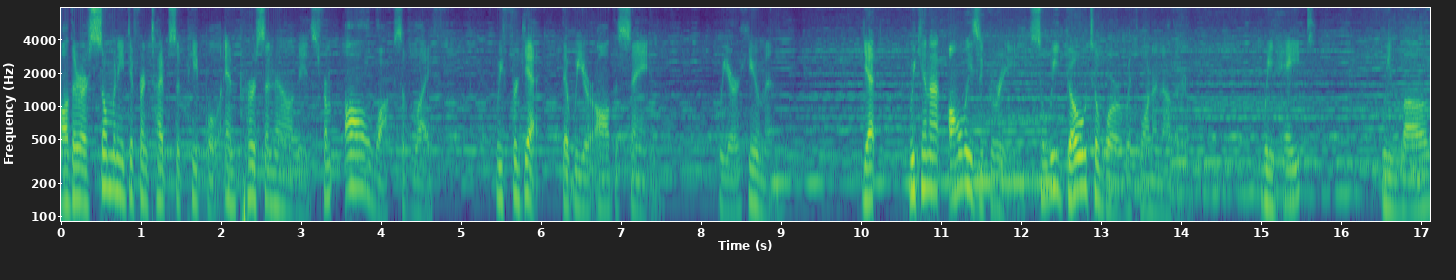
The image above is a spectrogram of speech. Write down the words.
While there are so many different types of people and personalities from all walks of life, we forget that we are all the same. We are human. Yet, we cannot always agree, so we go to war with one another. We hate, we love,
